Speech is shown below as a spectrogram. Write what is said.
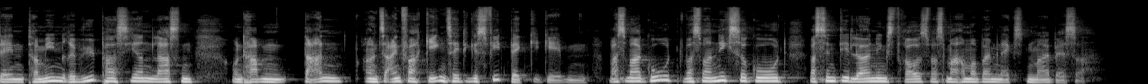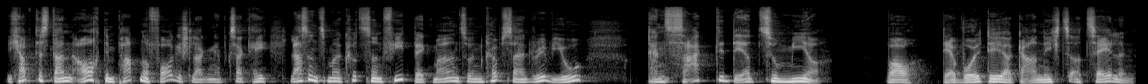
den Termin Revue passieren lassen und haben dann uns einfach gegenseitiges Feedback gegeben. Was war gut, was war nicht so gut, was sind die Learnings draus, was machen wir beim nächsten Mal besser. Ich habe das dann auch dem Partner vorgeschlagen, habe gesagt, hey, lass uns mal kurz so ein Feedback machen, so ein Curbside Review. Dann sagte der zu mir, wow, der wollte ja gar nichts erzählen.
